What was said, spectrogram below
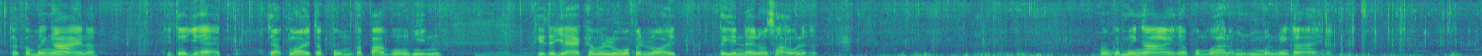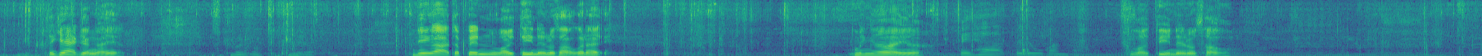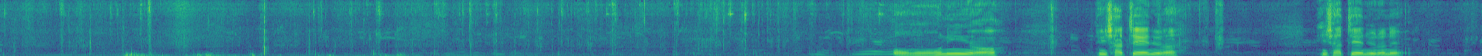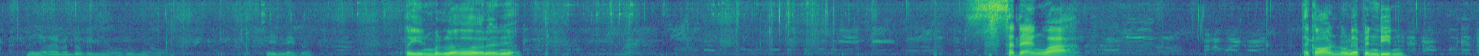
แต่ก็ไม่ง่ายนะ ที่จะแยกจากรอยตะปุ่มตะป่ำของหิน ที่จะแยกให้มันรู้ว่าเป็นรอย ตีนไดโนเสาร์เนี่ย มันก็ไม่ง่ายนะผมว่านะมันมันไม่ง่ายนะ จะแยกยังไงอะเหนื่อยมั้งเนี่ยนี่ก็อาจจะเป็นรอยตีนไดโนเสาร์ก็ได้ ไม่ง่ายนะ ไปแทะไปดูก่อนป่ะรอยตีนไดโนเสาร์ โอ้นี่เหรอ นี่ชัดเจนอยู่นะ นี่ชัดเจนอยู่นะเนี่ย นี่ยังไงมันดูเป็นเงาดูไม่ออกตีนเล็กเลยตีนเบลเลอร์เลยเนี่ย แสแสดงว่า แต่ก่อนตรงเนี้ยเป็นดิน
